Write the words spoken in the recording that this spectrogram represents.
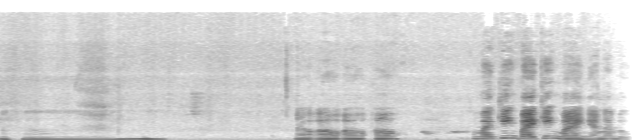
อื้อหือเอาเอาเอาเอาทำไมกิ้งไปกิ้งมาอย่างนั้นนะลูก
